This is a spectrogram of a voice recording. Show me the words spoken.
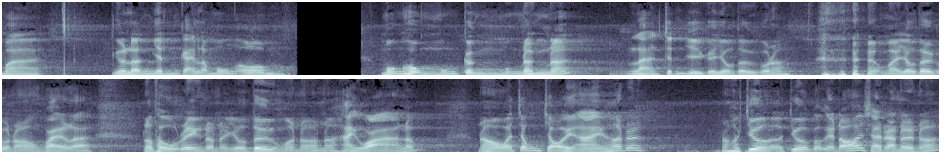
mà người lớn nhìn cái là muốn ôm muốn hung muốn cưng muốn nựng nó là chính vì cái vô tư của nó. Mà vô tư của nó không phải là nó thủ riêng đâu nó vô tư mà nó nó hài hòa lắm. Nó không có chống chọi ai hết á. Nó chưa chưa có cái đó xảy ra nơi nó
